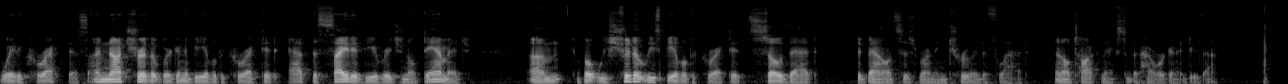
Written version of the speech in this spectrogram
way to correct this. I'm not sure that we're going to be able to correct it at the site of the original damage, um, but we should at least be able to correct it so that the balance is running true in the flat. And I'll talk next about how we're going to do that.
